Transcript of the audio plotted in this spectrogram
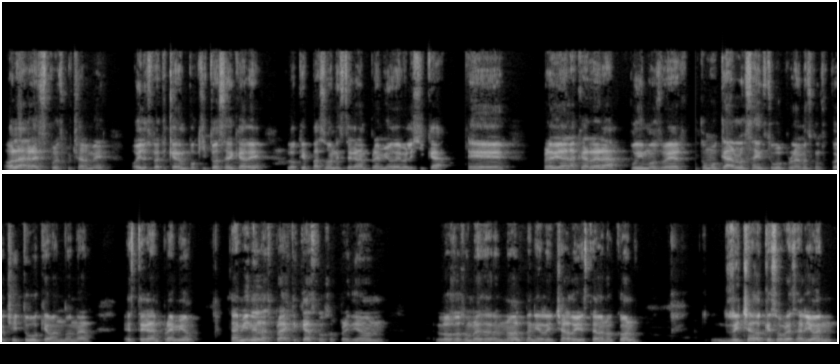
Hola, gracias por escucharme. Hoy les platicaré un poquito acerca de lo que pasó en este Gran Premio de Bélgica. Eh, previa a la carrera pudimos ver cómo Carlos Sainz tuvo problemas con su coche y tuvo que abandonar este Gran Premio. También en las prácticas nos sorprendieron los dos hombres de Renault, Daniel Richardo y Esteban Ocon. Richardo que sobresalió en,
